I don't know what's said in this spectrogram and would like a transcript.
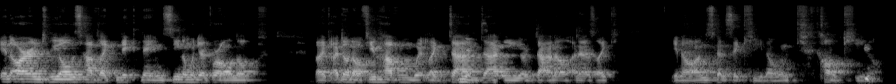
in Ireland we always have like nicknames. You know, when you're growing up, like I don't know if you have them with like Dan, yeah. Danny, or Dano, and I was like, you know, I'm just going to say Kino and call him Kino.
